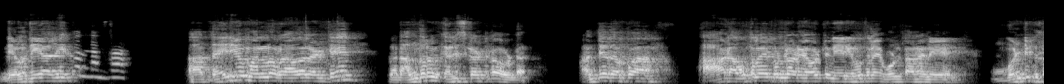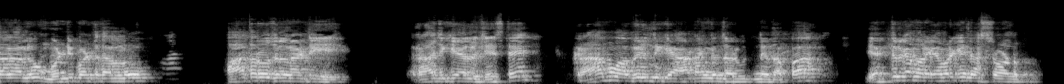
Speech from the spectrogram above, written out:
నిలదీయాలి. ఆ ధైర్యం మనలో రావాలంటే మరి అందరం కలిసికట్టుగా ఉండాలి. అంతే తప్ప ఆడ అవతలైపు ఉన్నాడు కాబట్టి నేను యువతలైపు ఉంటాననే మొండితనాలు మొండి పట్టుదలలు పాత రోజుల నాటి రాజకీయాలు చేస్తే గ్రామం అభివృద్ధికి ఆటంకం జరుగుతుందే తప్ప వ్యక్తులుగా మనకు ఎవరికీ నష్టం ఉండదు.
